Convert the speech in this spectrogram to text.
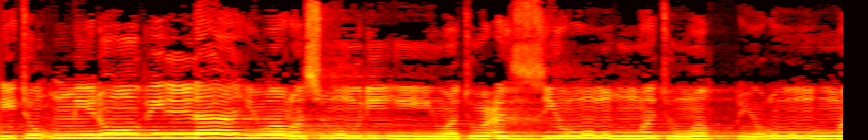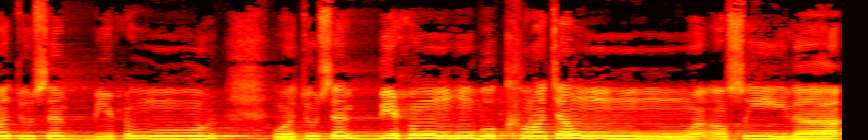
لتؤمنوا بالله ورسوله وتعزروه وتوقروه وتسبحوه وتسبحوه بكرة وأصيلا.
